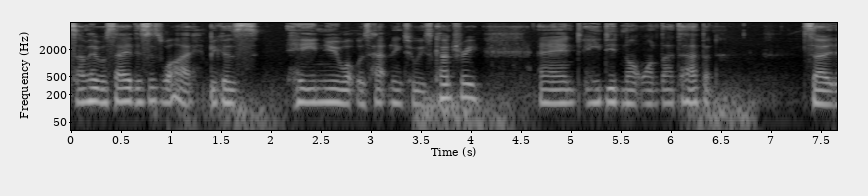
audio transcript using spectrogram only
some people say this is why because he knew what was happening to his country, and he did not want that to happen. So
